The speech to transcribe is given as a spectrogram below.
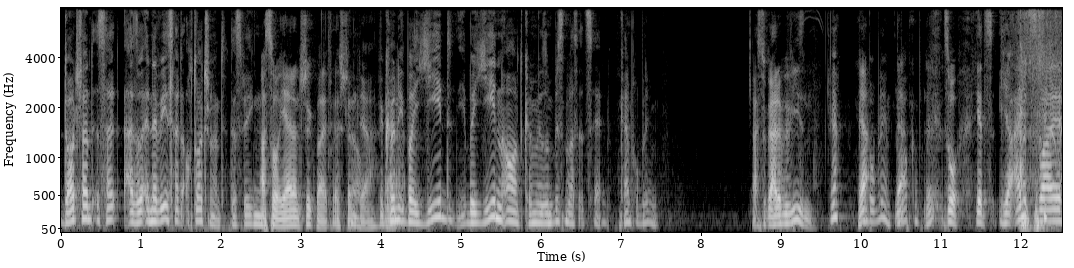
Deutschland ist halt, also NRW ist halt auch Deutschland. Deswegen, Ach so, ja, ein Stück weit, das stimmt, genau. ja. wir können ja. über, jeden, über jeden Ort können wir so ein bisschen was erzählen. Kein Problem. Hast du gerade bewiesen. Ja, kein Ja, Problem. ja. So, jetzt hier ein bis zwei,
